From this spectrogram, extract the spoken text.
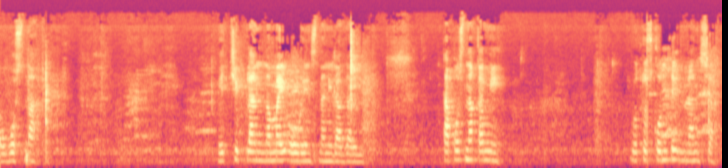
Ubos na. Leche plan na may orange na nilagay. Tapos na kami. Lutos konti lang siya.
